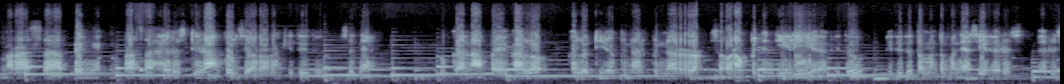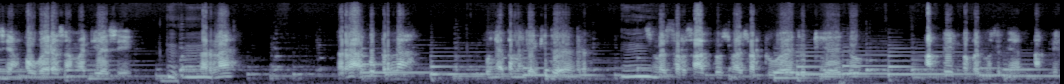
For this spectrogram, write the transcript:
merasa pengen merasa harus dirangkul sih orang-orang gitu itu maksudnya bukan apa ya kalau kalau dia benar-benar seorang penyendiri ya itu itu tuh teman-temannya sih harus harus yang aware sama dia sih Mm-mm. karena karena aku pernah punya teman kayak gitu ya Hmm. semester 1 semester 2 itu dia itu aktif banget maksudnya aktif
